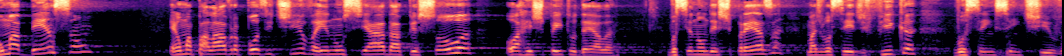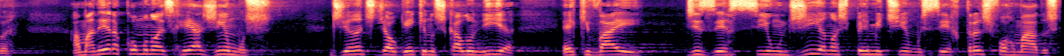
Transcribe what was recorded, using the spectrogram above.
Uma bênção é uma palavra positiva enunciada à pessoa ou a respeito dela. Você não despreza, mas você edifica, você incentiva. A maneira como nós reagimos diante de alguém que nos calunia é que vai dizer se um dia nós permitimos ser transformados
